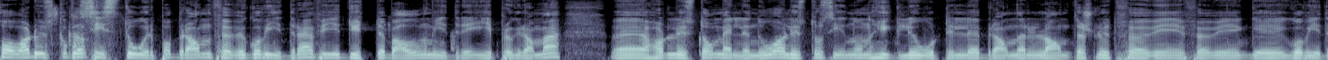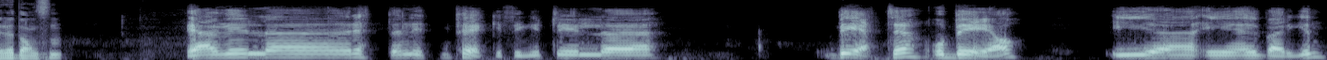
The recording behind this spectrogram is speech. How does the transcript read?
Håvard, du skal få siste ord på Brann før vi går videre, for vi dytter ballen videre i programmet. Eh, har du lyst til å melde noe? Har du lyst til å si noen hyggelige ord til Brann eller LAN til slutt, før vi, før vi går videre i dansen? Jeg vil uh, rette en liten pekefinger til uh, BT og BA i, eh, i, i Bergen.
